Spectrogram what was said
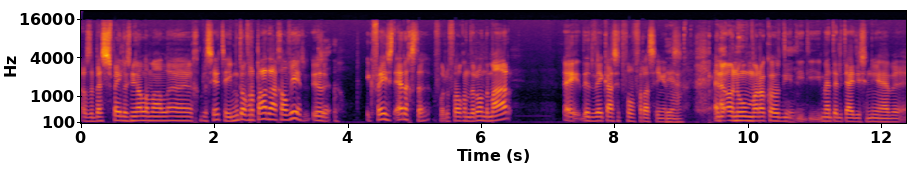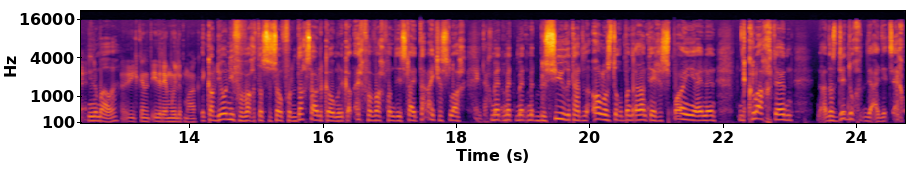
als de beste spelers nu allemaal eh, geblesseerd zijn. Je moet over een paar dagen alweer. Dus Ja. Ik vrees het ergste voor de volgende ronde. Maar hey, dit WK zit vol verrassingen. Dus. Ja, En, en hoe Marokko, die, die, die mentaliteit die ze nu hebben, eh, niet normaal hè. die kunnen het iedereen moeilijk maken. Ik had nu ook niet verwacht dat ze zo voor de dag zouden komen. Ik had echt verwacht van dit dacht, Met, met, met, met blessuretijd en alles erop en eraan tegen Spanje. En, en de klachten. En, nou, dat is dit nog... Ja, dit is echt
